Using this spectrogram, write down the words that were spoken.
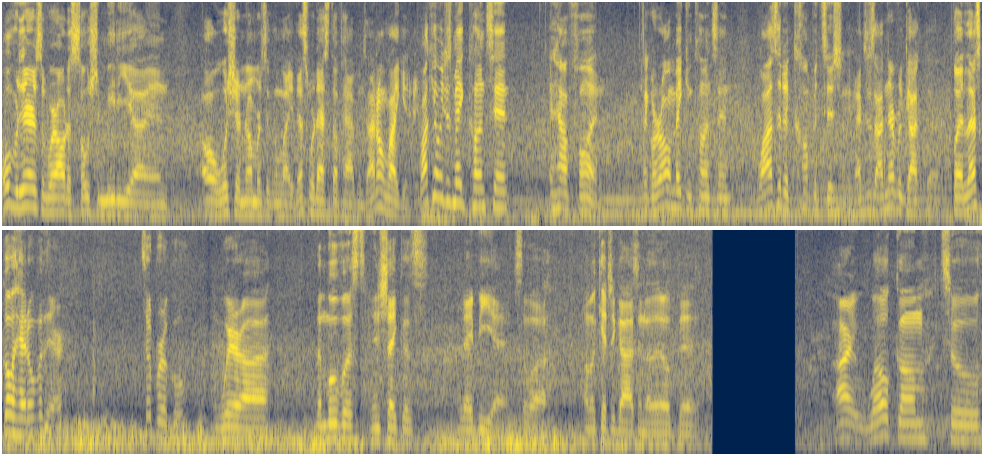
over there is where all the social media and oh, what's your numbers looking like? That's where that stuff happens. I don't like it. Why can't we just make content and have fun. Like we're all making content. Why is it a competition? Like I just I never got that. But let's go ahead over there to Brickell, where uh, the movers and shakers they be at. So uh, I'm gonna catch you guys in a little bit. All right, welcome to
